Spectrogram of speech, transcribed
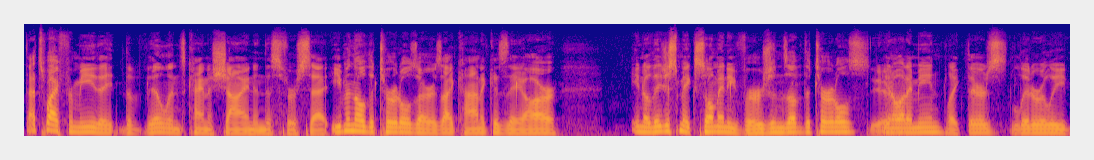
That's why for me the the villains kind of shine in this first set. Even though the turtles are as iconic as they are, you know, they just make so many versions of the turtles. You know what I mean? Like there's literally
